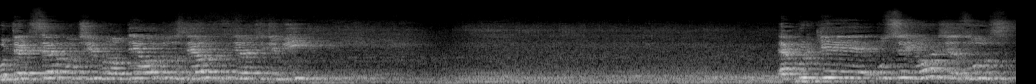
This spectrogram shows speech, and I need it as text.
O terceiro motivo, não tenha outros deuses diante de mim, é porque o Senhor Jesus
